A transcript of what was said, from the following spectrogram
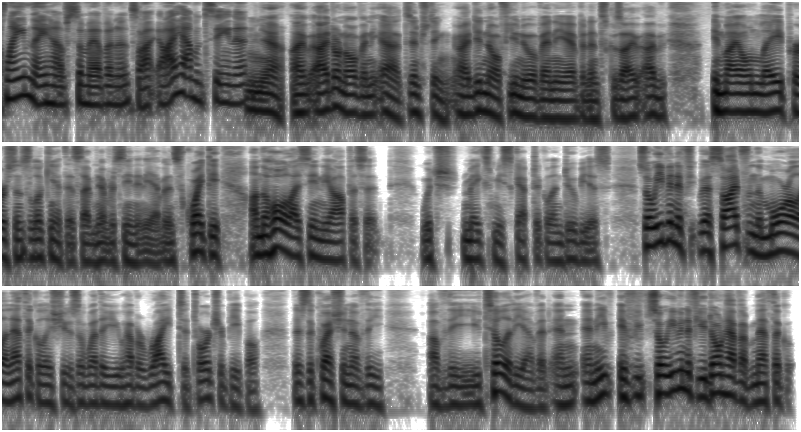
claim they have some evidence. I, I haven't seen it. Yeah, I I don't know of any. Yeah, it's interesting. I didn't know if you knew of any evidence because I I've in my own lay person's looking at this, I've never seen any evidence. Quite the on the whole, I've seen the opposite, which makes me skeptical and dubious. So even if aside from the moral and ethical issues of whether you have a right to torture people, there's the question of the of the utility of it. And and if, so, even if you don't have a ethical,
